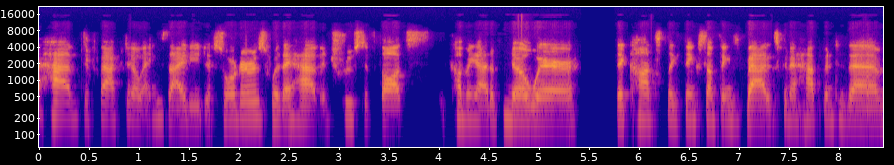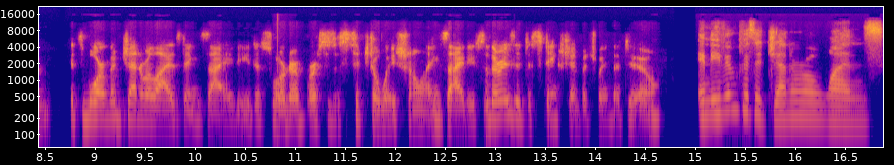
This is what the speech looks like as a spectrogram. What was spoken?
have de facto anxiety disorders where they have intrusive thoughts coming out of nowhere. They constantly think something's bad is going to happen to them. It's more of a generalized anxiety disorder versus a situational anxiety. So there is a distinction between the two. And even for the general ones,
